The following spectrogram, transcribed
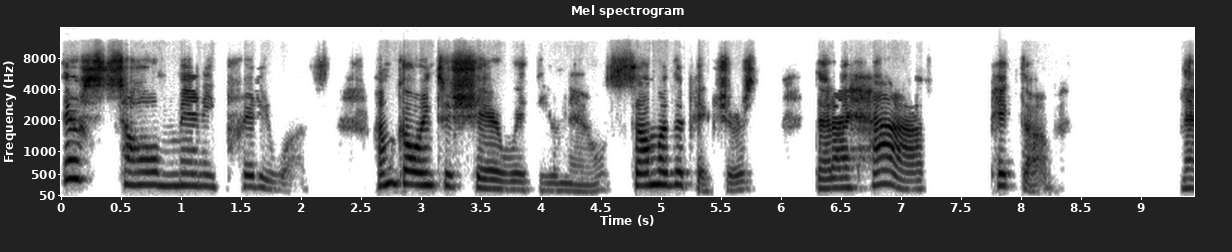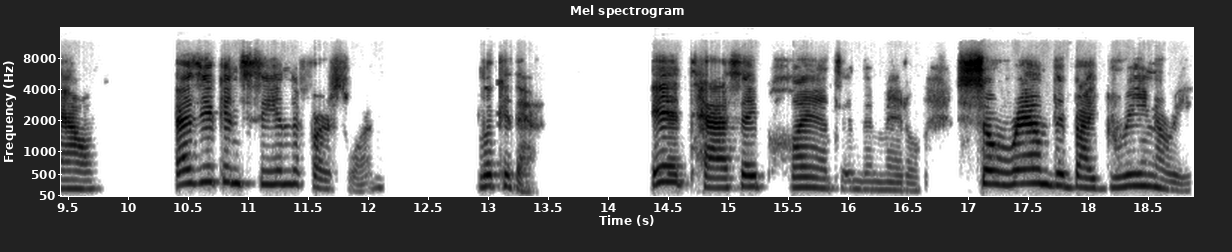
there's so many pretty ones. I'm going to share with you now some of the pictures that I have picked up. Now, as you can see in the first one, look at that. It has a plant in the middle, surrounded by greenery.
